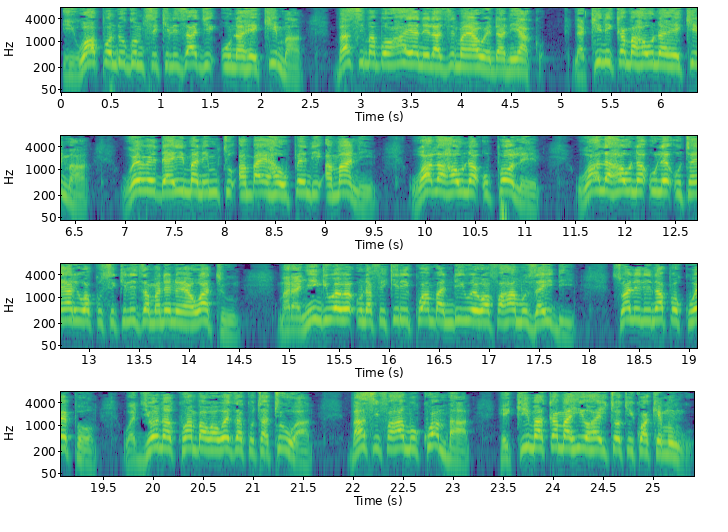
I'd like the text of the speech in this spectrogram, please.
Iwapo ndugu msikilizaji una hekima basi mambo haya ni lazima yawe ndani yako. Lakini kama hauna hekima wewe daima ni mtu ambaye haupendi amani wala hauna upole wala hauna ule utayari wa kusikiliza maneno ya watu mara nyingi wewe unafikiri kwamba ndiwe wafahamu zaidi swali linapokuwepo wajiona kwamba waweza kutatua basi fahamu kwamba hekima kama hiyo haitoki kwake mungu.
